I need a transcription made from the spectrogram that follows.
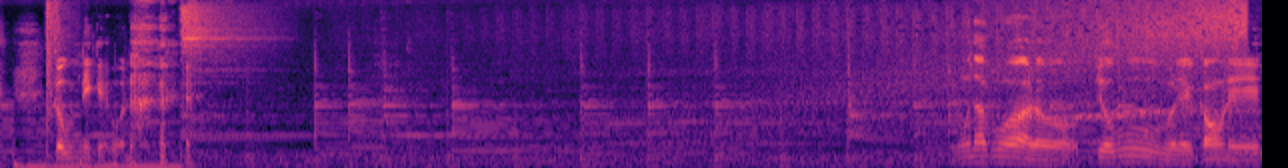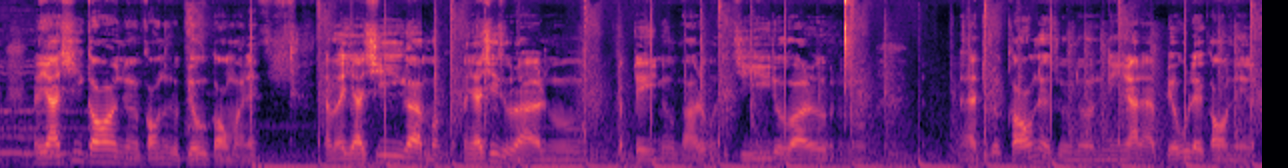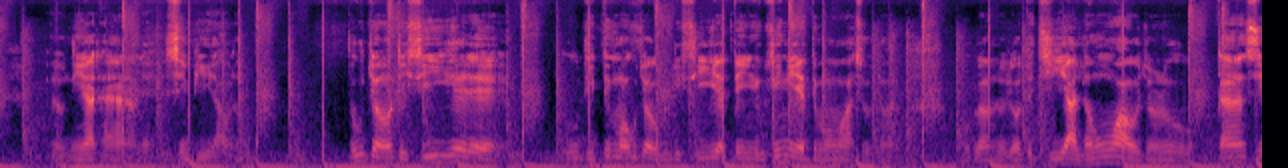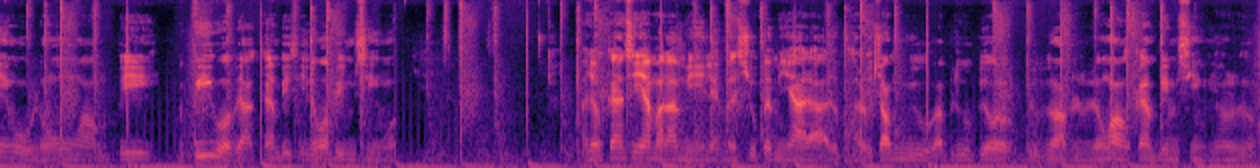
ကုန်းနစ်ကယ်ပေါ့နော်ဝန်သားဘွားကတော့ပျော်ဖို့လည်းကောင်းတယ်အရာရှိကောင်းရင်ကောင်းတယ်လို့ပြောဖို့ကောင်းပါလေဒါပေမဲ့အရာရှိကမအရာရှိဆိုတာဟိုကပတိန်တို့ဘာတို့တကြီးတို့ဘာတို့ဟိုအဲသူတို့ကောင်းတယ်ဆိုရင်တော့နေရတာပြုံးလဲကောင်းတယ်ဟိုနေရထိုင်ရတာလည်းအဆင်ပြေတာပေါ့နော် အခုကျွန်တော်ဒီစီးခဲ့တဲ့အခုဒီတင်မောအခုကျွန်တော်ဒီစီးရဲ့တင်ယူစီးနေတဲ့တင်မောမှာဆိုတော့ဟိုပြောမလို့ရောတကြီးကလုံးဝကိုကျွန်တော်တို့ကန်းစင်းဖို့လုံးဝမပေးမပေးပေါ့ဗျာကန်းပေးစင်းလုံးဝပေးမစင်းပေါ့အကြောင်းကန်ဆင်းရမှာလားမင်းလည်းမရှိုးပဲမရတာအဲ့လိုဘာလို့အကြောင်းမျိုးကဘယ်လိုပြောဘယ်လိုပြောရမလဲလုံးဝကန်ပေးမစင်းကျွန်တော်တို့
